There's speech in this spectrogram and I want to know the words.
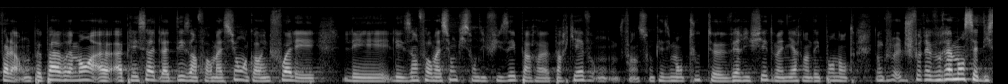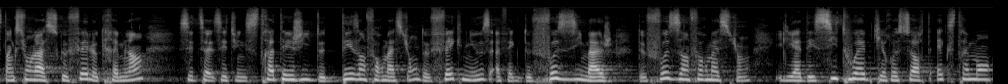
voilà, on ne peut pas vraiment appeler ça de la désinformation. Encore une fois, les, les, informations qui sont diffusées par, par Kiev enfin, sont quasiment toutes vérifiées de manière indépendante. Donc je, je ferai vraiment cette distinction-là. Ce que fait le Kremlin, c'est une stratégie de désinformation, de fake news, avec de fausses images, de fausses informations il y a des sites web qui ressortent extrêmement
